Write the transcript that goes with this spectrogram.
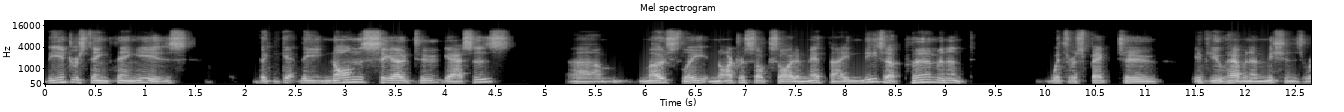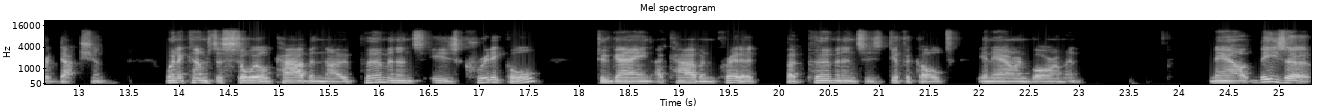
the interesting thing is the, the non-CO2 gases, um, mostly nitrous oxide and methane, these are permanent with respect to if you have an emissions reduction. When it comes to soil carbon, though, permanence is critical to gain a carbon credit but permanence is difficult in our environment. Now, these are,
